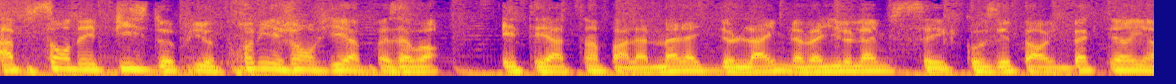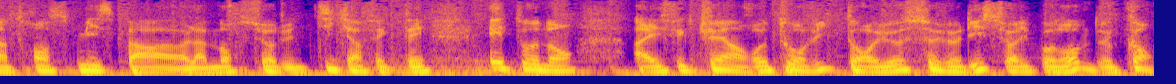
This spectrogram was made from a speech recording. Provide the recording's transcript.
Absent des pistes depuis le 1er janvier après avoir été atteint par la maladie de Lyme. La maladie de Lyme, c'est causée par une bactérie hein, transmise par la morsure d'une tique infectée. Étonnant, a effectué un retour victorieux ce jeudi sur l'hippodrome de Caen.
